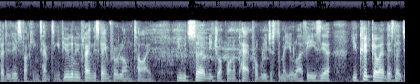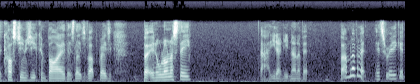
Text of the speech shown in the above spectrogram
but it is fucking tempting. If you were going to be playing this game for a long time, you would certainly drop on a pet probably just to make your life easier. You could go out. There's loads of costumes you can buy. There's loads of upgrades. but in all honesty, nah, you don't need none of it. But I'm loving it. It's really good.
